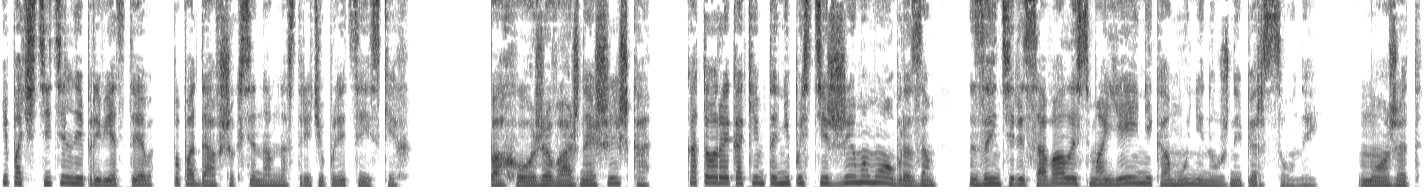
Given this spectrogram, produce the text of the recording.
и почтительные приветствия попадавшихся нам навстречу полицейских. Похоже, важная шишка, которая каким-то непостижимым образом заинтересовалась моей никому не нужной персоной. Может,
